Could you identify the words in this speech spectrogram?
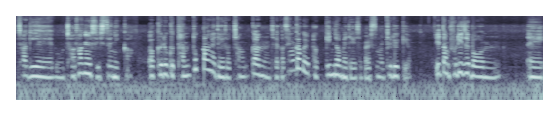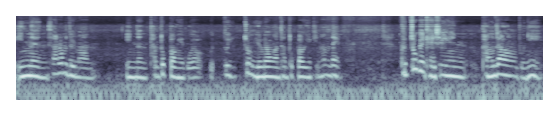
자기의 뭐 자산일 수 있으니까. 아 그리고 그 단톡방에 대해서 잠깐 제가 생각을 바뀐 점에 대해서 말씀을 드릴게요. 일단 브리즈번에 있는 사람들만 있는 단톡방이고요. 또 좀 유명한 단톡방이긴 한데 그쪽에 계신 방장분이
